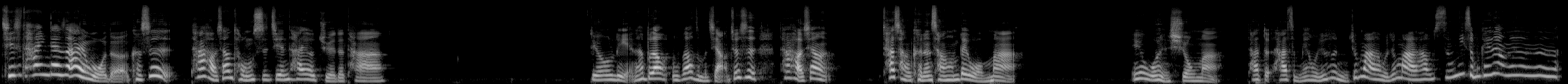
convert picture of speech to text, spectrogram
其实他应该是爱我的，可是他好像同时间他又觉得他。丢脸，他不知道，我不知道怎么讲，就是他好像他常可能常常被我骂，因为我很凶嘛。他对他怎么样，我就说你就骂他，我就骂他，我就说你怎么可以这样？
